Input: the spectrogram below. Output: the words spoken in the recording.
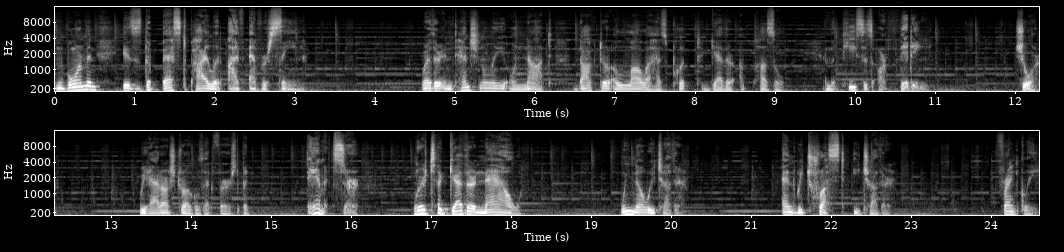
Borman is the best pilot I've ever seen. Whether intentionally or not, Dr. Alala has put together a puzzle, and the pieces are fitting. Sure, we had our struggles at first, but damn it, sir, we're together now. We know each other, and we trust each other. Frankly,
